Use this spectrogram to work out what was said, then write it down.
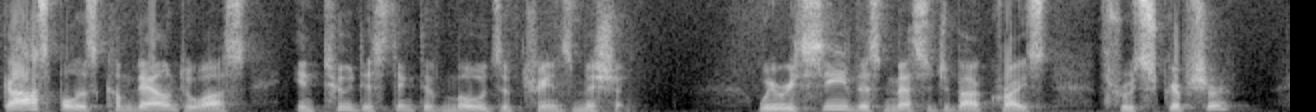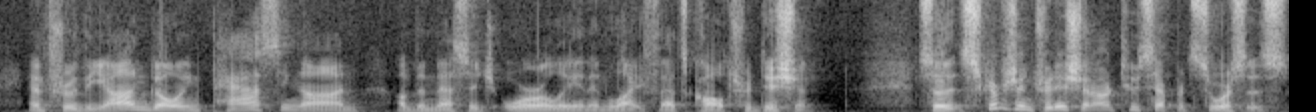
gospel has come down to us in two distinctive modes of transmission. We receive this message about Christ through Scripture and through the ongoing passing on of the message orally and in life. That's called tradition. So, Scripture and tradition aren't two separate sources,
